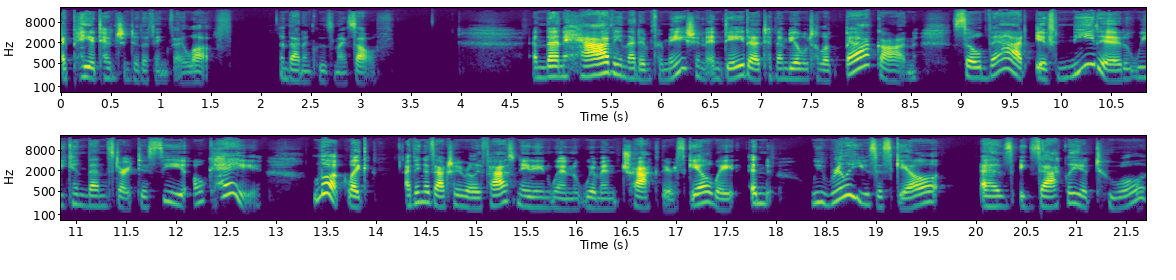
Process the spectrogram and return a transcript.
I pay attention to the things I love, and that includes myself. And then having that information and data to then be able to look back on so that if needed, we can then start to see okay, look, like I think it's actually really fascinating when women track their scale weight. And we really use a scale as exactly a tool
